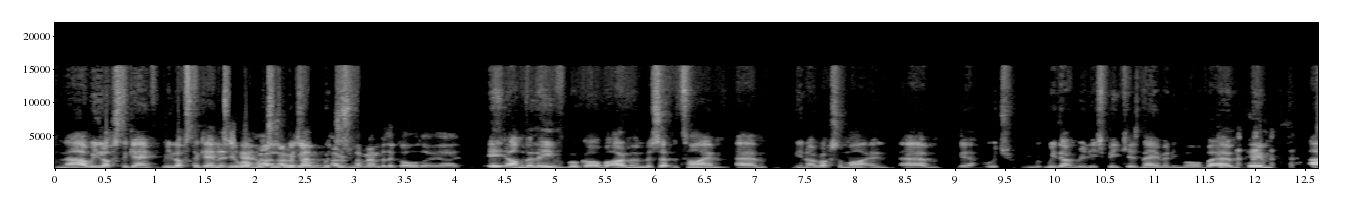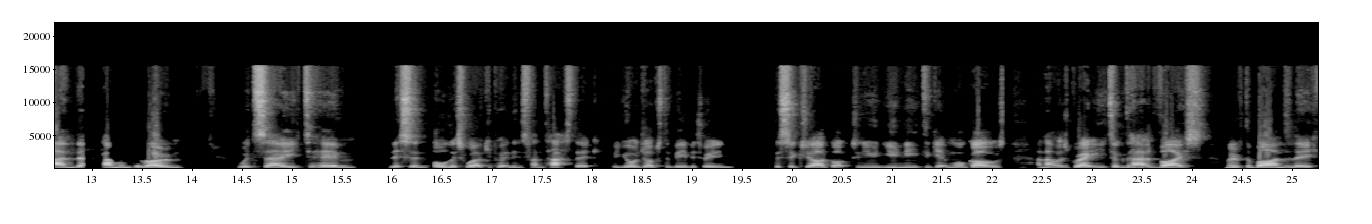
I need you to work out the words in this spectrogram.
nah, we lost the game. We lost the game two one, which is I, which, remember, which is I remember the goal though. Yeah, it, unbelievable goal. But I remember so at the time, um, you know, Russell Martin, um, yeah, which we don't really speak his name anymore, but um, him and Cameron Jerome would say to him, "Listen, all this work you're putting in is fantastic, but your job's to be between the six yard box, and you you need to get more goals." And that was great. He took that advice moved to Barnsley,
